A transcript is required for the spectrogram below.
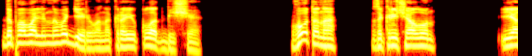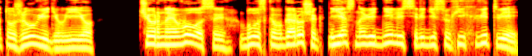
до поваленного дерева на краю кладбища. «Вот она!» — закричал он. Я тоже увидел ее. Черные волосы, блузка в горошек ясно виднелись среди сухих ветвей.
